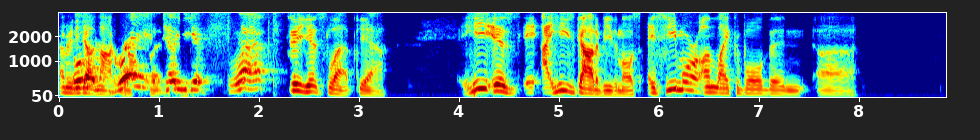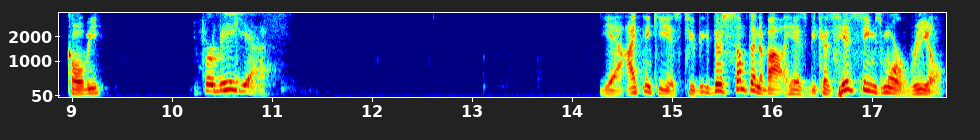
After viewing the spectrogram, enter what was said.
I mean, he Oh, got knocked great out, but until you get slapped. till you get slapped. Yeah, he is. He's got to be the most. Is he more unlikable than uh, Kobe? For me, yes. Yeah, I think he is too. Because there's something about his because his seems more real.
